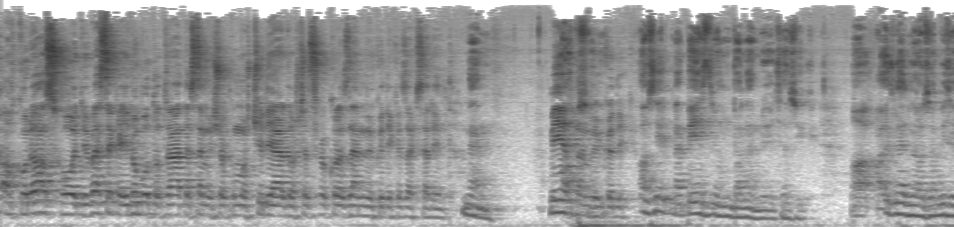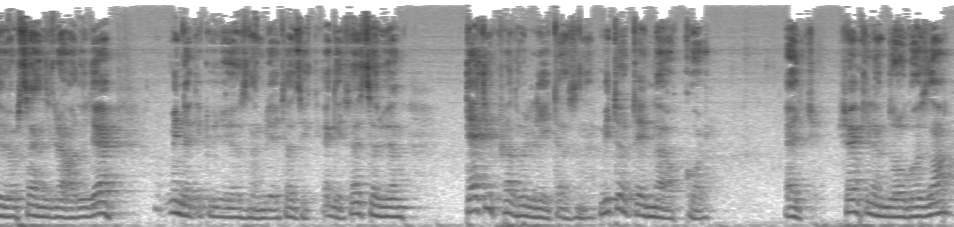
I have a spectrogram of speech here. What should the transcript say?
akkor az, hogy veszek egy robotot, ráteszem, és akkor most csiliárdos teszek, akkor az nem működik ezek szerint. Nem. Miért Abszolút. nem működik? Azért, mert pénznyomban nem létezik. A, az lenne az a bizonyos Szentgrád, ugye? Mindenki tudja, hogy ez nem létezik. Egész egyszerűen Tegyük fel, hogy létezne. Mi történne akkor? Egy, senki nem dolgozna,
